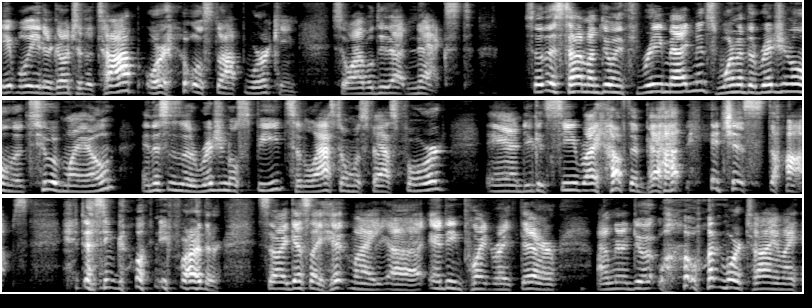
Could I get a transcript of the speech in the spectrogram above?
it will either go to the top or it will stop working. So I will do that next. So this time I'm doing three magnets, one of the original and the two of my own. And this is the original speed, so the last one was fast forward. And you can see right off the bat, it just stops. It doesn't go any farther. So I guess I hit my uh, ending point right there. I'm going to do it one more time. I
